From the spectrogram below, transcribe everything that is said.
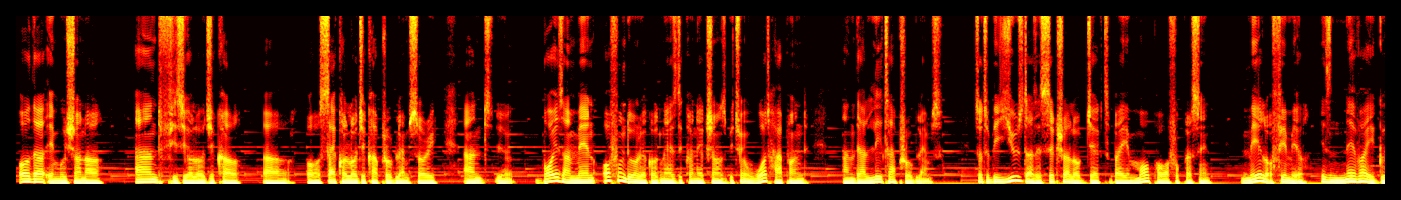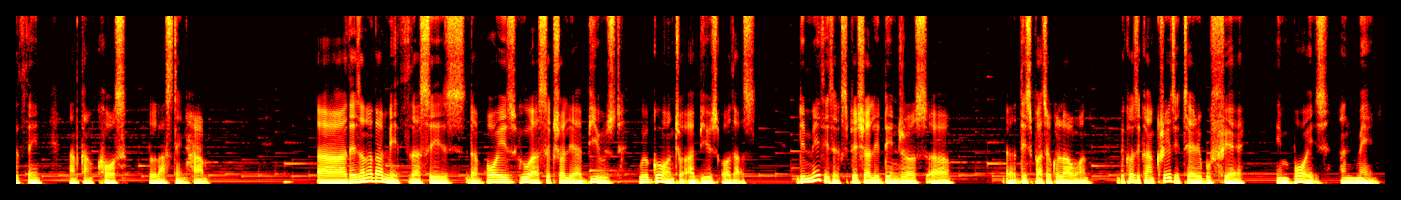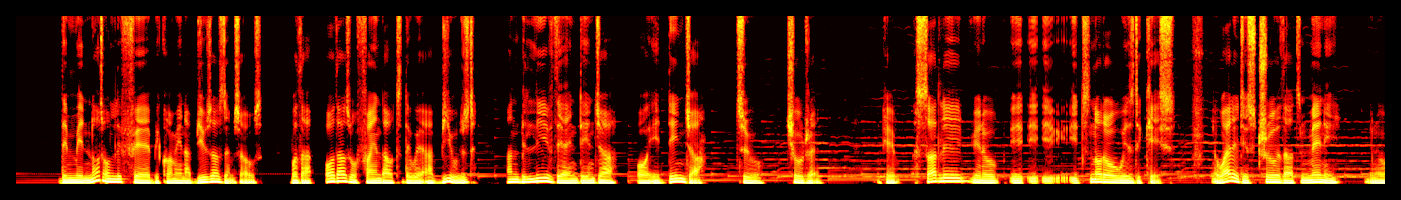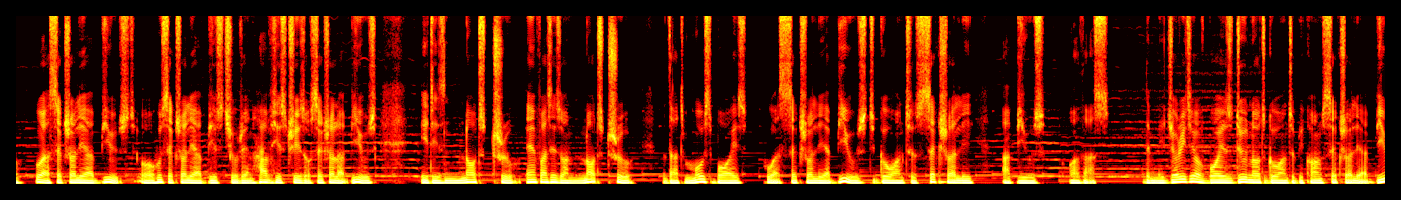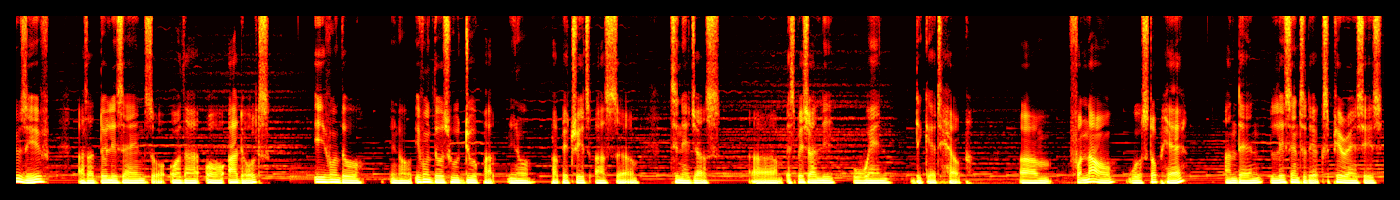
other emotional and physiological uh, or psychological problems. Sorry, and you know, boys and men often don't recognize the connections between what happened and their later problems. So, to be used as a sexual object by a more powerful person, male or female, is never a good thing and can cause lasting harm. Uh, there's another myth that says that boys who are sexually abused will go on to abuse others. The myth is especially dangerous, uh, uh, this particular one, because it can create a terrible fear in boys and men they may not only fear becoming abusers themselves, but that others will find out they were abused and believe they are in danger or a danger to children. Okay, sadly, you know, it, it, it's not always the case. While it is true that many, you know, who are sexually abused or who sexually abuse children have histories of sexual abuse, it is not true. Emphasis on not true that most boys who are sexually abused go on to sexually abuse others. The majority of boys do not go on to become sexually abusive as adolescents or other or adults, even though you know even those who do you know perpetrate as um, teenagers, um, especially when they get help. Um, for now, we'll stop here and then listen to the experiences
